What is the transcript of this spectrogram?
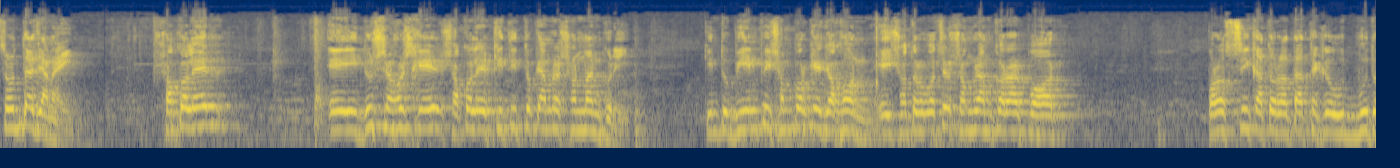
শ্রদ্ধা জানাই। সকলের এই দুঃসাহসকে, সকলের কৃতিত্বকে আমরা সম্মান করি। কিন্তু বিএনপি সম্পর্কে যখন এই সতেরো বছর সংগ্রাম করার পর পরশ্রী কাতরতা থেকে উদ্ভূত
